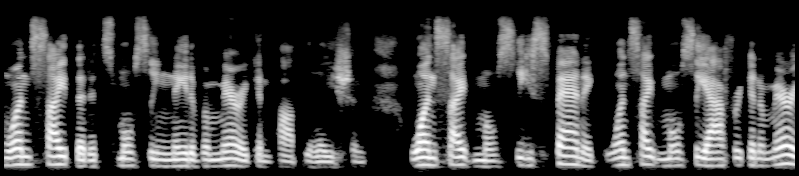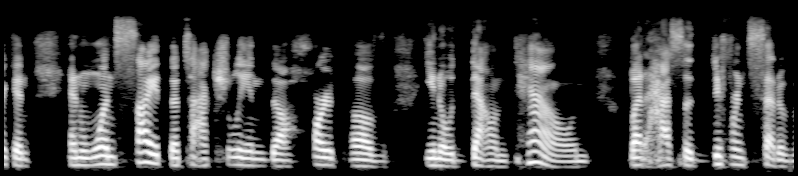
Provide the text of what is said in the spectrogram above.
one site that it's mostly Native American population, one site mostly Hispanic, one site mostly African American, and one site that's actually in the heart of, you know, downtown, but has a different set of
